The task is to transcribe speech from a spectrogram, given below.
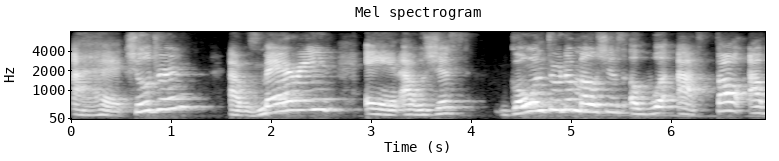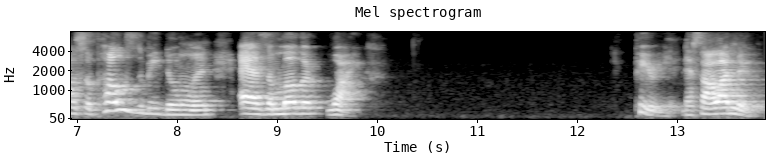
I had children. I was married and I was just going through the motions of what I thought I was supposed to be doing as a mother wife. Period. That's all I knew.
